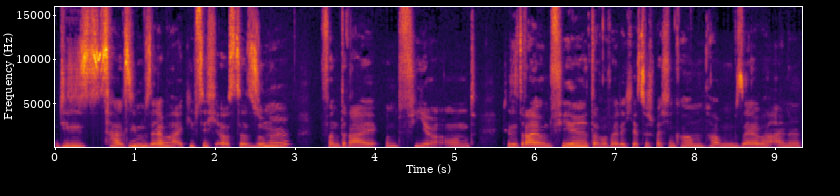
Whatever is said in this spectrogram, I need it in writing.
die Zahl 7 selber ergibt sich aus der Summe von 3 und 4. Und diese 3 und 4, darauf werde ich jetzt zu sprechen kommen, haben selber eine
